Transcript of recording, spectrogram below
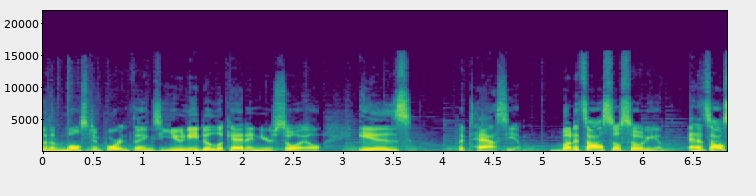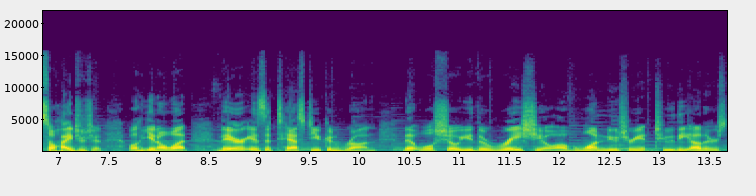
of the most important things you need to look at in your soil is potassium. But it's also sodium and it's also hydrogen. Well, you know what? There is a test you can run that will show you the ratio of one nutrient to the others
